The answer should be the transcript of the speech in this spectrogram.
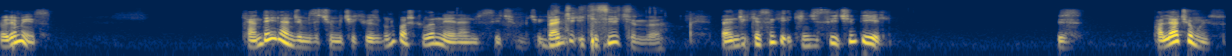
Öyle miyiz? Kendi eğlencemiz için mi çekiyoruz bunu? Başkalarının eğlencesi için mi çekiyoruz? Bence ikisi içindi. Bence kesinlikle ikincisi için değil. Biz palyaço muyuz?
